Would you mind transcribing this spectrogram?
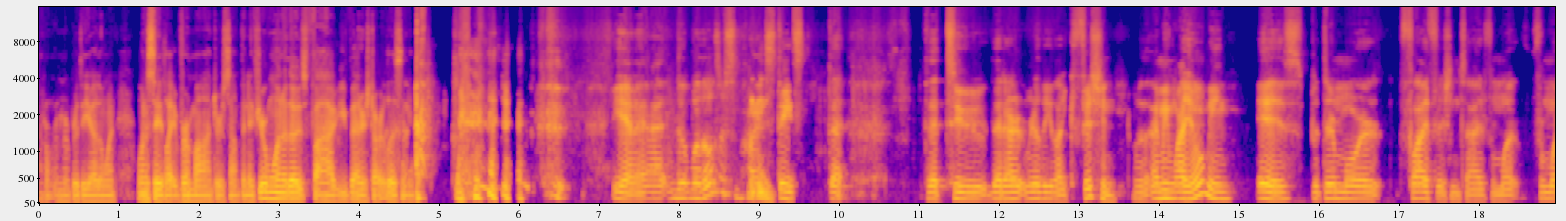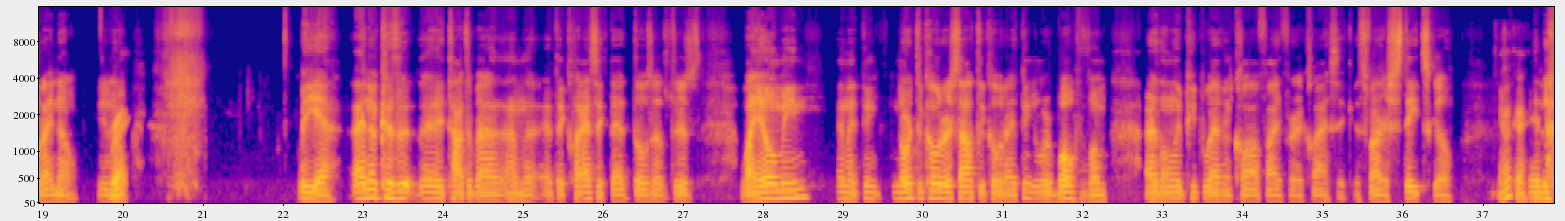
I don't remember the other one. I want to say like Vermont or something. If you're one of those five, you better start listening. Yeah, man. I, the, well, those are some hard states that that to that aren't really like fishing. I mean, Wyoming is, but they're more fly fishing side from what from what I know. You know, Right. But yeah, I know because they talked about on the at the classic that those are there's Wyoming and I think North Dakota or South Dakota. I think where both of them are the only people who haven't qualified for a classic as far as states go. okay. And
